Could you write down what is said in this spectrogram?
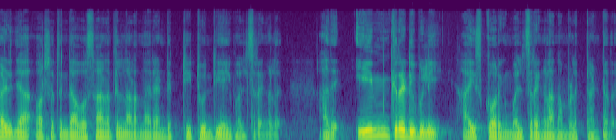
കഴിഞ്ഞ വർഷത്തിന്റെ അവസാനത്തിൽ നടന്ന രണ്ട് ടി ട്വന്റി ഐ മത്സരങ്ങൾ. അത് ഇൻക്രെഡിബിളി ഹൈ സ്കോറിങ് മത്സരങ്ങളാണ് നമ്മൾ കണ്ടത്.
